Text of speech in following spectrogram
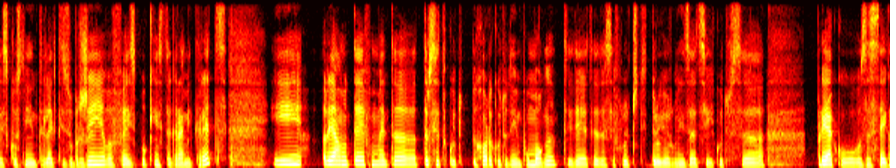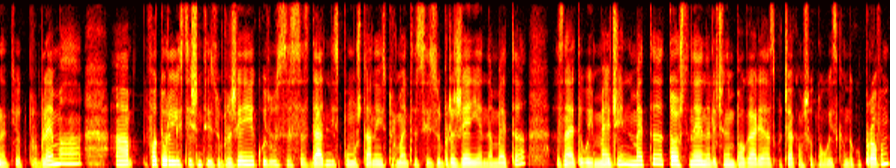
изкуствения интелект изображения в Facebook, Instagram и Threads. И реално те в момента търсят които, хора, които да им помогнат. Идеята е да се включат и други организации, които са пряко засегнати от проблема. А, фотореалистичните изображения, които са създадени с помощта на инструмента за изображение на мета. Знаете го Imagine мета. Той още не е наличен в България. Аз го чакам, защото много искам да го пробвам.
